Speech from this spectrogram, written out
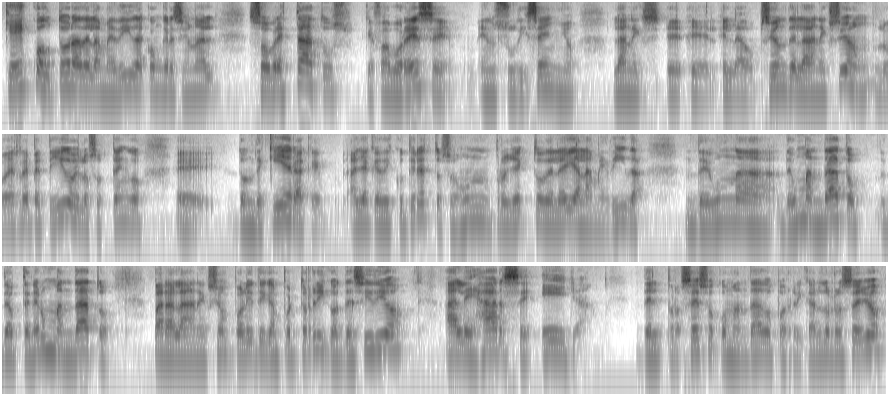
que es coautora de la medida congresional sobre estatus, que favorece en su diseño la, eh, la, opción de la anexión, lo he repetido y lo sostengo eh, donde quiera que haya que discutir esto. Eso es un proyecto de ley a la medida de, una, de un mandato, de obtener un mandato para la anexión política en Puerto Rico, decidió alejarse ella del proceso comandado por Ricardo Rosselló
